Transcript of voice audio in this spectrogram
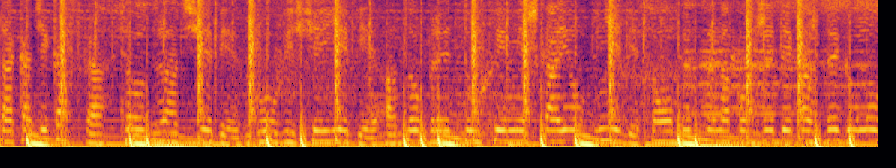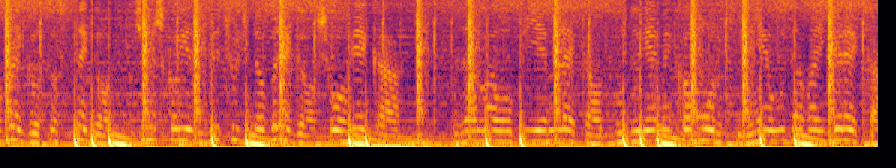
Taka ciekawska, to dla ciebie W głowie się jebie, a dobre duchy mieszkają w niebie. Są obecne na pogrzebie każdego nowego Co z tego? Ciężko jest wyczuć dobrego człowieka. Za mało piję mleka, odbudujemy komórki, nie udawaj greka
